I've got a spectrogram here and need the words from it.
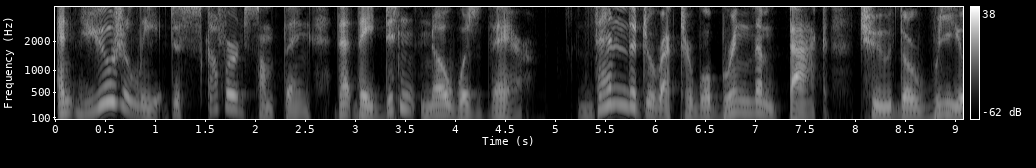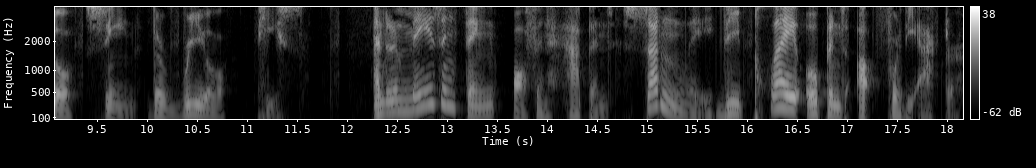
and usually discovered something that they didn't know was there, then the director will bring them back to the real scene, the real piece. And an amazing thing often happens. Suddenly, the play opens up for the actor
